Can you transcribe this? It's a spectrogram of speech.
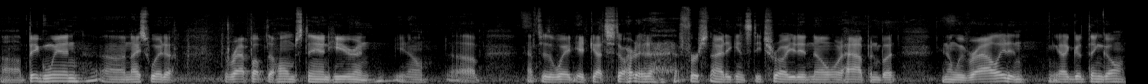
uh, big win. Uh, nice way to, to wrap up the homestand here. And you know, uh, after the way it got started, first night against Detroit, you didn't know what happened, but you know we've rallied and we got a good thing going.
